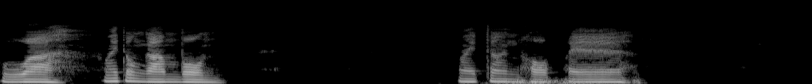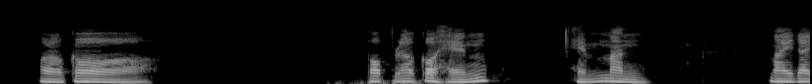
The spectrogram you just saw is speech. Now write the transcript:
กลัว ไม่ต้องกังวลไม่ต้องหอบเพเราก็พบแล้วก็เห็น เห็นมัน ไม่ได้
